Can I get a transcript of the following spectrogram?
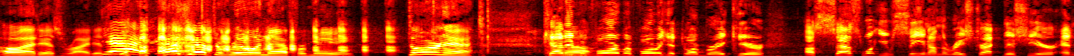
Oh, that is right. Isn't Yeah. It? Why'd you have to ruin that for me? Darn it. Kenny, Oh. before before we get to our break here, assess what you've seen on the racetrack this year and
